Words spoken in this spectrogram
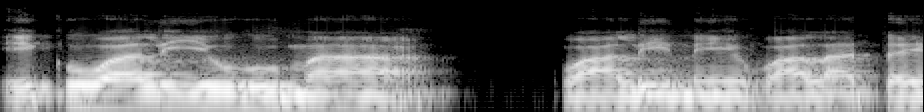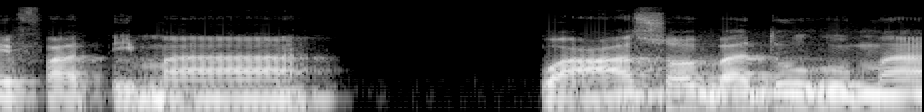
Iku waliyuhuma. Waline waladai Fatimah. Wa asobatuhuma.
